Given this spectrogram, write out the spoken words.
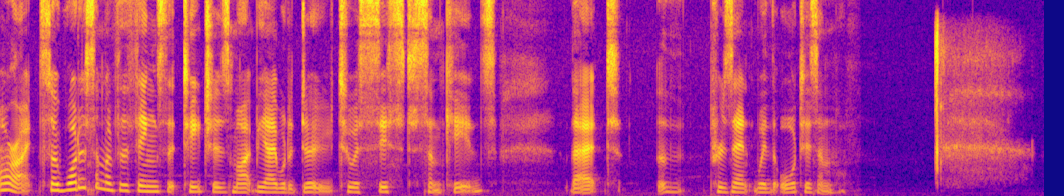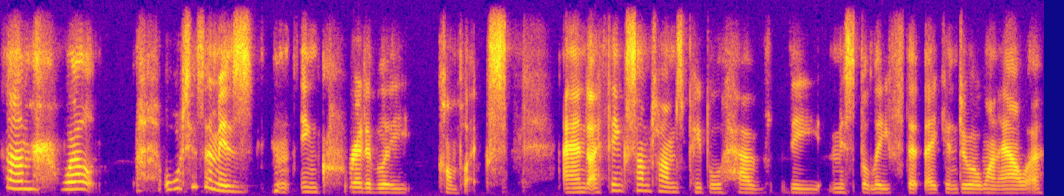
All right. So, what are some of the things that teachers might be able to do to assist some kids that present with autism? Um, well, autism is incredibly complex. And I think sometimes people have the misbelief that they can do a one hour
